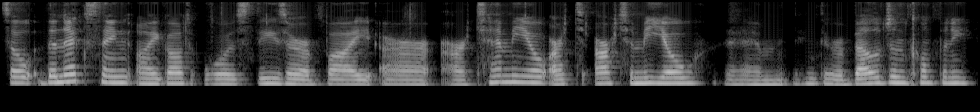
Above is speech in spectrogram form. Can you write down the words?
So the next thing I got was these are by our Artemio, Art, Artemio. Um, I think they're a Belgian company.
